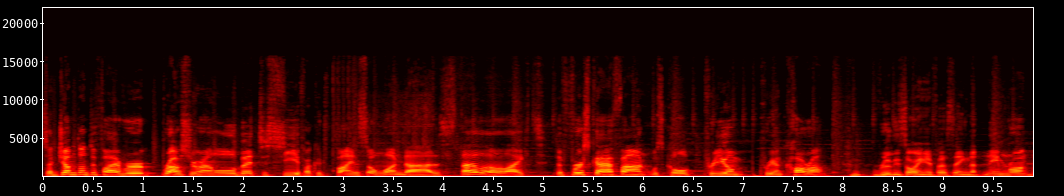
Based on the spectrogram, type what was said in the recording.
So I jumped onto Fiverr, browsed around a little bit to see if I could find someone that had a style that I liked. The first guy I found was called Priyam Priyankara. I'm really sorry if I'm saying that name wrong.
